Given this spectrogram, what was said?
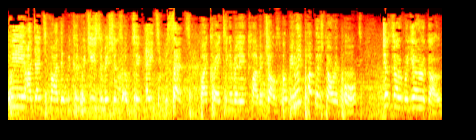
We identified that we could reduce emissions up to 80% by creating a million climate jobs. But we republished our report just over a year ago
